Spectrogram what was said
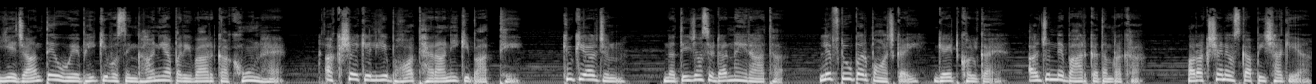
ये जानते हुए भी कि वो सिंघानिया परिवार का खून है, अक्षय के लिए बहुत हैरानी की बात थी। क्योंकि अर्जुन नतीजों से डर नहीं रहा था। लिफ्ट ऊपर पहुँच गई गेट खुल गए, अर्जुन ने बाहर कदम रखा और अक्षय ने उसका पीछा किया।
